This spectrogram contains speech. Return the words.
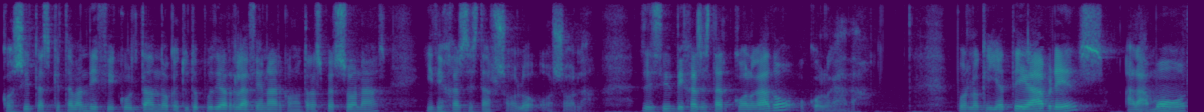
cositas que van dificultando que tú te pudieras relacionar con otras personas y dejas de estar solo o sola. Es decir, dejas de estar colgado o colgada. Por lo que ya te abres al amor,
